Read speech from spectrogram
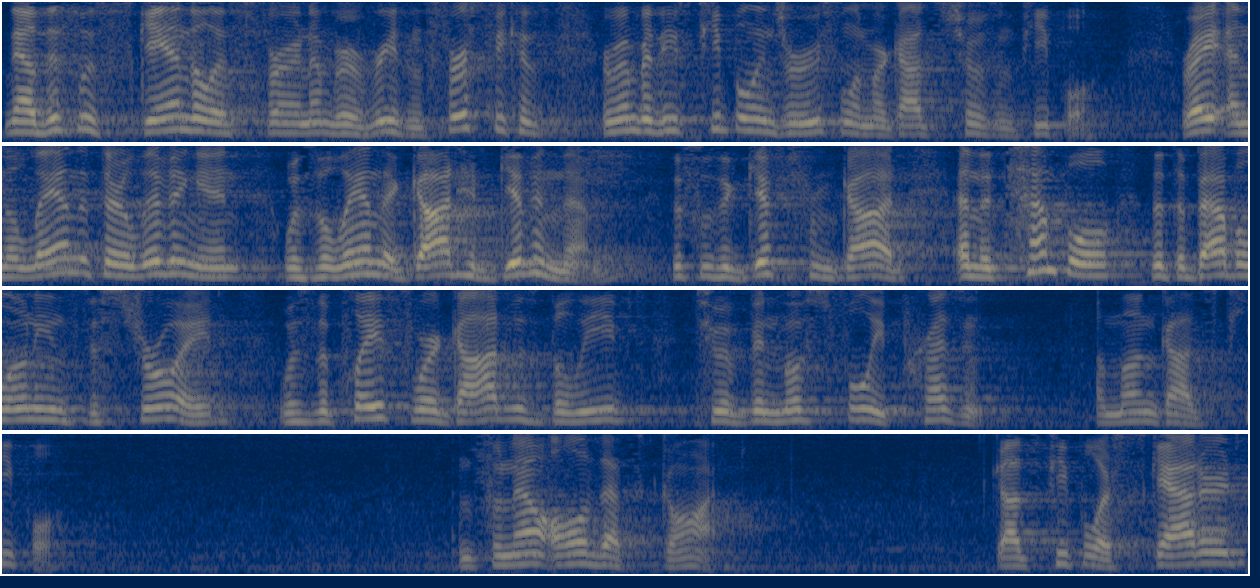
Now, this was scandalous for a number of reasons. First, because remember, these people in Jerusalem are God's chosen people. right? And the land that they're living in was the land that God had given them. This was a gift from God. And the temple that the Babylonians destroyed was the place where God was believed to have been most fully present among God's people. And so now all of that's gone. God's people are scattered,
